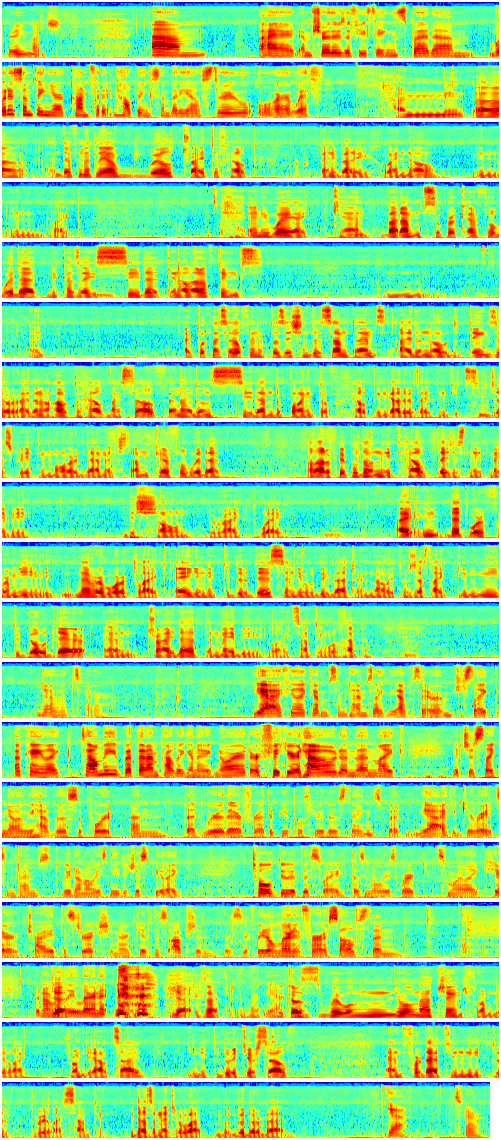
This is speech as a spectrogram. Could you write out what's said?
pretty much. Um, I, I'm sure there's a few things, but um, what is something you're confident in helping somebody else through or with? I mean uh, definitely i will try to help anybody who i know in in like any way i can but i'm super careful with that because i Mm. see that in a lot of things mm, i i put myself in a position that sometimes i don't know the things or i don't know how to help myself and i don't see then the point of helping others i think it's Hmm. just creating more damage so i'm careful with that a lot of people don't need help they just need maybe be shown the right way Mm. I in, that worked for me. It never worked like, hey, you need to do this and you will be better. No, it was just like you need to go there and try that, and maybe like something will happen. Yeah, that's fair. Yeah, I feel like I'm sometimes like the opposite where I'm just like, okay, like tell me, but then I'm probably going to ignore it or figure it out. And then like, it's just like knowing we have the support and that we're there for other people through those things. But yeah, I think you're right. Sometimes we don't always need to just be like told do it this way. It doesn't always work. It's more like, here, try this direction or give this option. Because if we don't learn it for ourselves, then we don't Yeah. really learn it. Yeah, exactly, exactly. Yeah. Because we will, n- you will not change from the like from the outside. You need to do it yourself, and for that you need to realize something. It doesn't matter what, but good or bad. Yeah, that's fair.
